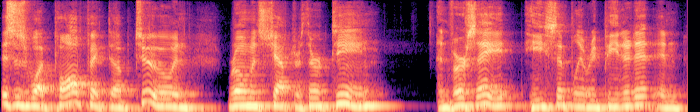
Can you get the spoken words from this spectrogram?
This is what Paul picked up too in Romans chapter 13 and verse 8. He simply repeated it in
